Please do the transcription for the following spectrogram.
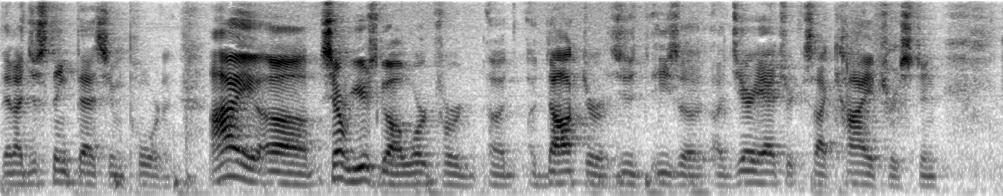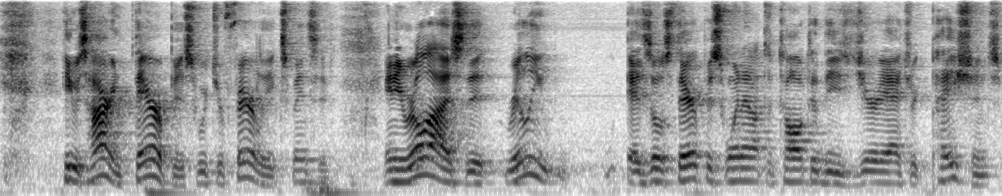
Then I just think that's important. I uh, several years ago I worked for a, a doctor. He's a, a geriatric psychiatrist, and he was hiring therapists, which are fairly expensive. And he realized that really, as those therapists went out to talk to these geriatric patients,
